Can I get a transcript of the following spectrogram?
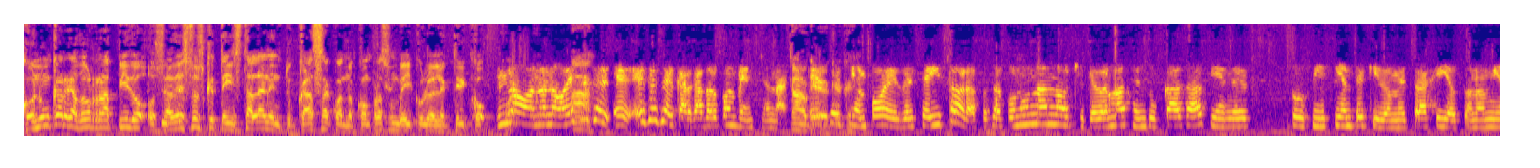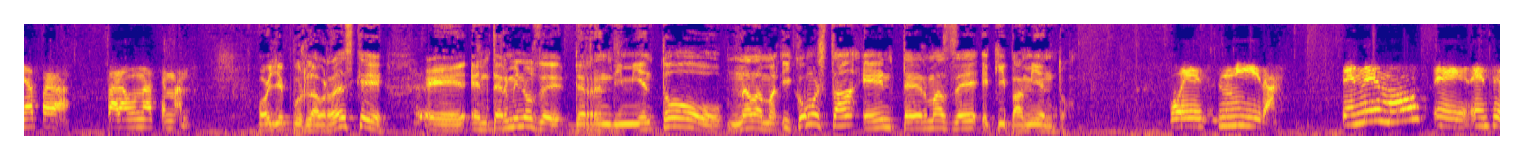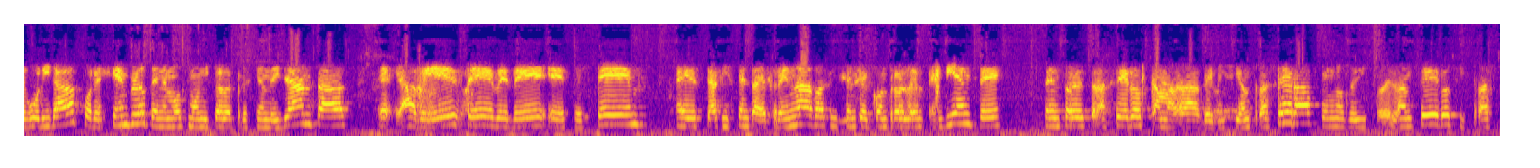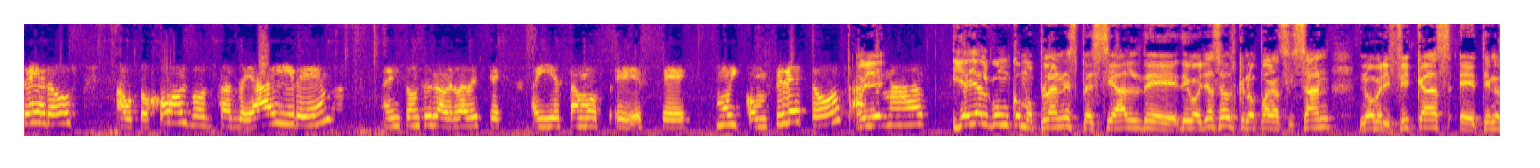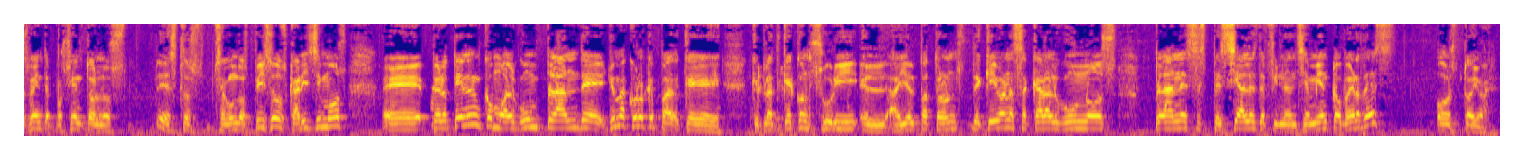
Con un cargador rápido, o sea, de estos que te instalan en tu casa cuando compras un vehículo eléctrico. No, no, no, ese, Ah. es, el, eh, ese es el cargador convencional. Ah, ok, ese ok, ok. tiempo es de seis horas, o sea, con una noche que duermas en tu casa tienes suficiente kilometraje y autonomía para, para una semana. Oye, pues la verdad es que eh, en términos de, de rendimiento, nada mal. ¿Y cómo está en temas de equipamiento? Pues mira, tenemos eh, en seguridad, por ejemplo, tenemos monitor de presión de llantas, eh, ABS, EBD, ST, este, asistente de frenado, asistente de control en pendiente, sensores traseros, cámara de visión trasera, frenos de disco delanteros y traseros, auto hold, bolsas de aire. Entonces, la verdad es que ahí estamos este, muy completos. Oye, Además, ¿Y hay algún como plan especial de, digo, ya sabes que no pagas ISAN, no verificas, eh, tienes 20% en los estos segundos pisos carísimos, eh, pero tienen como algún plan de, yo me acuerdo que, que, que platiqué con Suri, el, ahí el patrón, de que iban a sacar algunos planes especiales de financiamiento verdes, o estoy mal.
